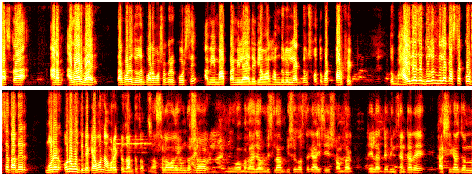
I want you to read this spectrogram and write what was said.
কাজটা আরাফ আজাহার ভাইয়ের তারপরে দুজন পরামর্শ করে করছে। আমি মাপটা মিলায় দেখলাম আলহামদুলিল্লাহ একদম শতভাগ পারফেক্ট তো ভাইরা যে দুজন মিলে কাজটা করছে তাদের মনের অনুভূতিটা কেমন? আমরা একটু জানতে চাচ্ছি। আসসালামু আলাইকুম দর্শক। আমি মোহাম্মদ হাজারুল ইসলাম কিশোরগঞ্জ থেকে আইছি সম্রাট টেইলার ট্রেনিং সেন্টারে কাজ শেখার জন্য।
